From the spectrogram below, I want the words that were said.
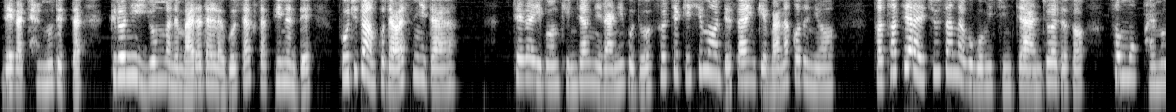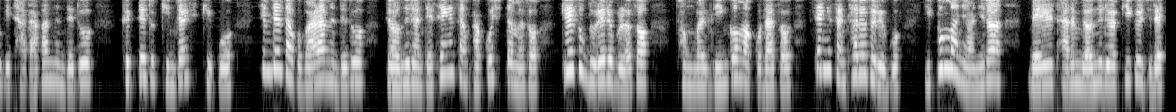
내가 잘못했다. 그러니 이혼만은 말아달라고 싹싹 비는데 보지도 않고 나왔습니다. 제가 이번 김장일 아니고도 솔직히 시모한테 쌓인 게 많았거든요. 저 첫째 아이 출산하고 몸이 진짜 안 좋아져서 손목 발목이 다 나갔는데도 그때도 김장시키고 힘들다고 말하는데도 며느리한테 생일상 받고 싶다면서 계속 노래를 불러서 정말 링거 맞고 나서 생일상 차려드리고 이뿐만이 아니라 매일 다른 며느리와 비교질에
